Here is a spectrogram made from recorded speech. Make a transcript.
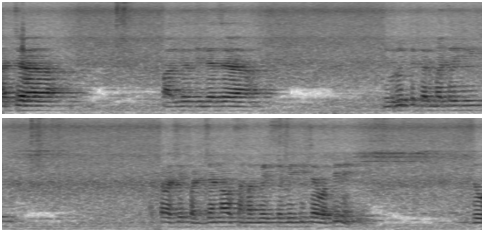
आजच्या पालघर जिल्ह्याच्या निवृत्त कर्मचारी अकराशे पंच्याण्णव समन्वय समितीच्या वतीने जो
